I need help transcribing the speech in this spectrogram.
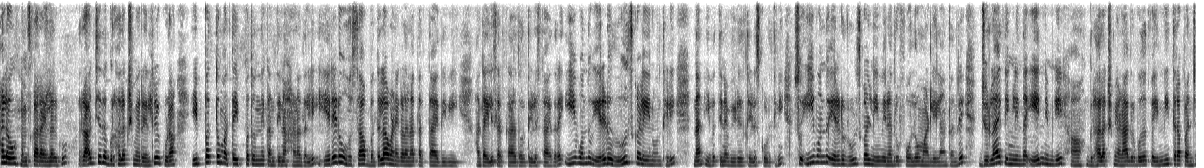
ಹಲೋ, ನಮಸ್ಕಾರ ಎಲ್ಲರಿಗೂ. ರಾಜ್ಯದ ಗೃಹಲಕ್ಷ್ಮಿಯರೆಲ್ಲರಿಗೂ ಕೂಡ ಇಪ್ಪತ್ತು ಮತ್ತು ಇಪ್ಪತ್ತೊಂದನೇ ಕಂತಿನ ಹಣದಲ್ಲಿ ಎರಡು ಹೊಸ ಬದಲಾವಣೆಗಳನ್ನು ತರ್ತಾ ಇದ್ದೀವಿ ಅಂತ ಇಲ್ಲಿ ಸರ್ಕಾರದವರು ತಿಳಿಸ್ತಾ ಇದ್ದಾರೆ. ಈ ಒಂದು ಎರಡು ರೂಲ್ಸ್ಗಳೇನು ಅಂಥೇಳಿ ನಾನು ಇವತ್ತಿನ ವಿಡಿಯೋದಲ್ಲಿ ತಿಳಿಸ್ಕೊಡ್ತೀನಿ. ಸೊ ಈ ಒಂದು ಎರಡು ರೂಲ್ಸ್ಗಳು ನೀವೇನಾದರೂ ಫಾಲೋ ಮಾಡಲಿಲ್ಲ ಅಂತಂದರೆ ಜುಲೈ ತಿಂಗಳಿಂದ ಏನು ನಿಮಗೆ ಗೃಹಲಕ್ಷ್ಮಿ ಹಣ ಆಗಿರ್ಬೋದು ಅಥವಾ ಇನ್ನಿತರ ಪಂಚ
